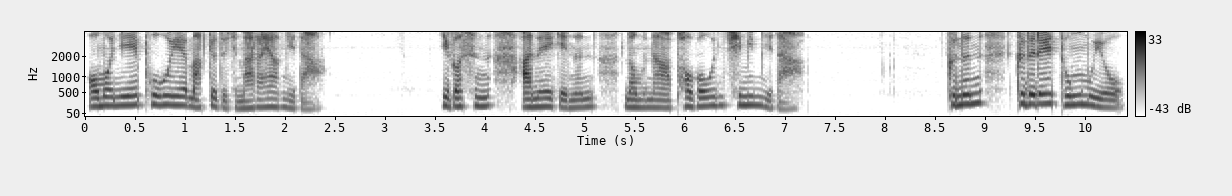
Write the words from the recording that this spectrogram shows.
어머니의 보호에 맡겨두지 말아야 합니다. 이것은 아내에게는 너무나 버거운 짐입니다. 그는 그들의 동무요,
